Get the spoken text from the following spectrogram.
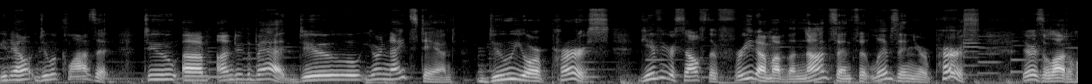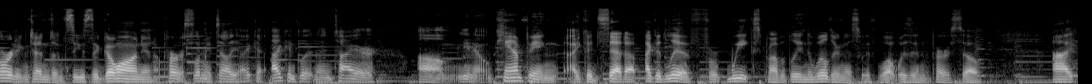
You know, do a closet, do um, under the bed, do your nightstand, do your purse. Give yourself the freedom of the nonsense that lives in your purse. There's a lot of hoarding tendencies that go on in a purse. Let me tell you, I can I can put an entire um, you know, camping, I could set up, I could live for weeks probably in the wilderness with what was in the purse. So I,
